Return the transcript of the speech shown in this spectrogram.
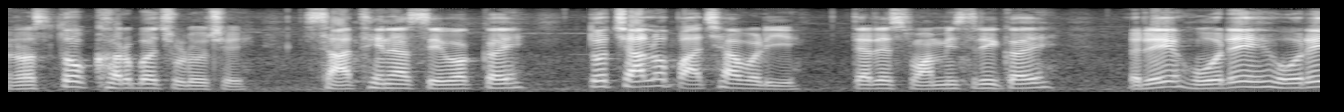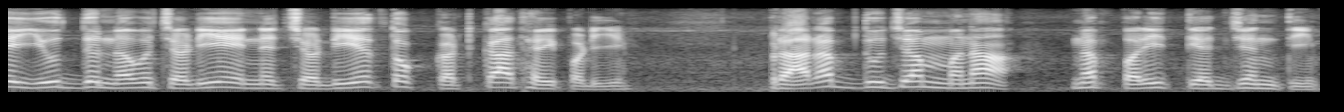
રસ્તો ખરબચડો છે. સાથેના સેવક કહે, તો ચાલો પાછા વળીએ. ત્યારે સ્વામીશ્રી કહે રે હોરે હોરે યુદ્ધ નવ ચડીએ, ને ચડીએ તો કટકા થઈ પડીએ. પ્રારબ્ધુજમ મના ન પરિત્યજ્યંતી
